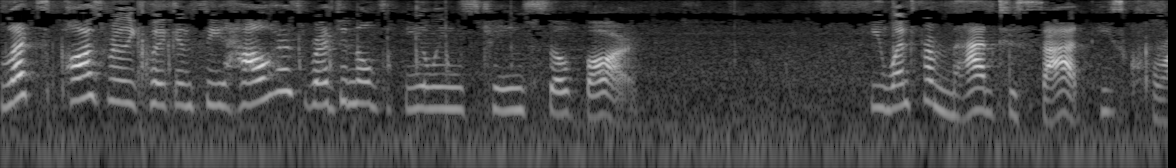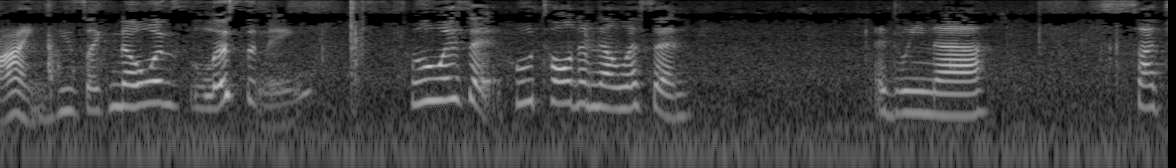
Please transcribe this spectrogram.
let's pause really quick and see how has Reginald's feelings changed so far? He went from mad to sad. He's crying. He's like, no one's listening. Who is it? Who told him they'll listen? Edwina. Such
